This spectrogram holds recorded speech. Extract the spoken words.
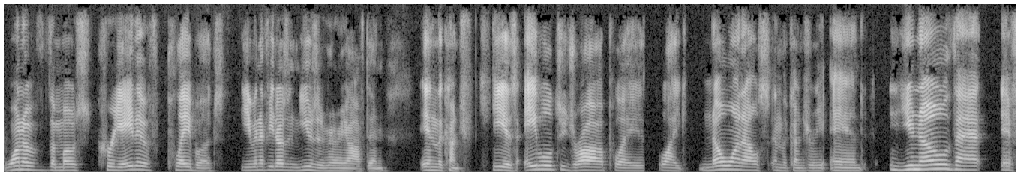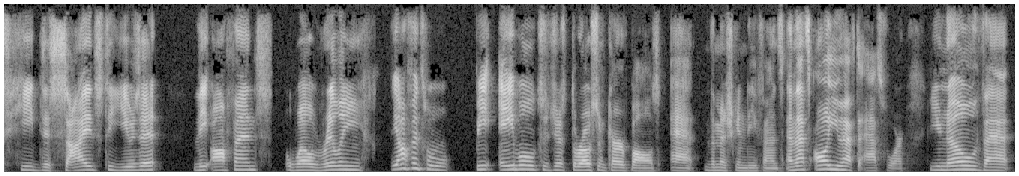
one of the most creative playbooks, even if he doesn't use it very often, in the country. He is able to draw plays like no one else in the country. And you know that if he decides to use it, the offense will really, the offense will be able to just throw some curveballs at the Michigan defense. And that's all you have to ask for. You know that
